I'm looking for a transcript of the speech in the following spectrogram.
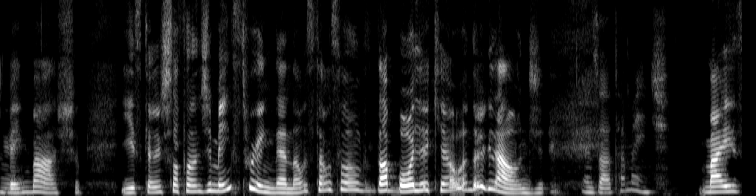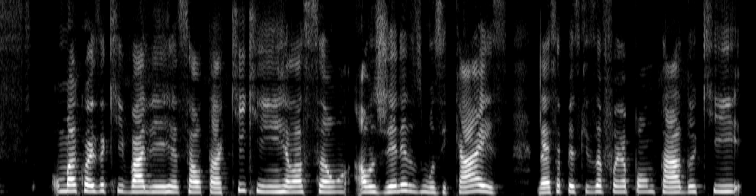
Bem baixo. E isso que a gente está falando de mainstream, né? Não estamos falando da bolha que é o underground. Exatamente. Mas uma coisa que vale ressaltar aqui que em relação aos gêneros musicais, nessa pesquisa foi apontado que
